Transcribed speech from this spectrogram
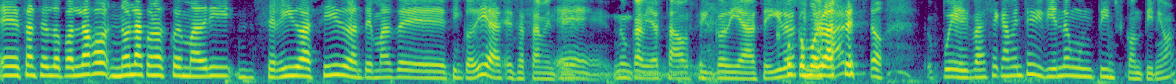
eh, Sánchez López Lago no la conozco en Madrid seguido así durante más de cinco días. Exactamente. Eh, Nunca había estado cinco días seguidos. ¿Cómo lo has hecho? Pues básicamente viviendo en un Teams continuo.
